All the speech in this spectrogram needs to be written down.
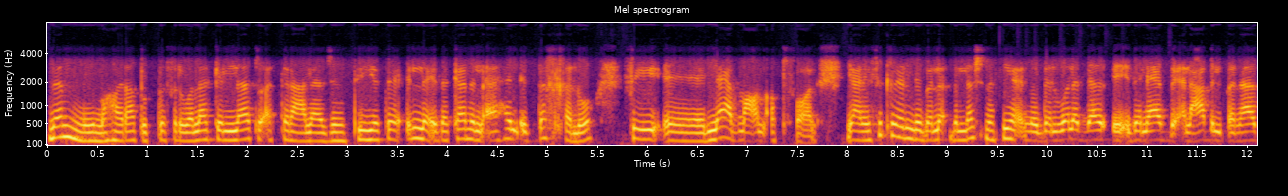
تنمي مهارات الطفل ولكن لا تؤثر على جنسيته إلا إذا كان الأهل اتدخلوا في اللعب آه، مع الأطفال، يعني الفكرة اللي بلشنا فيها إنه ده الولد ده إذا لعب بألعاب البنات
